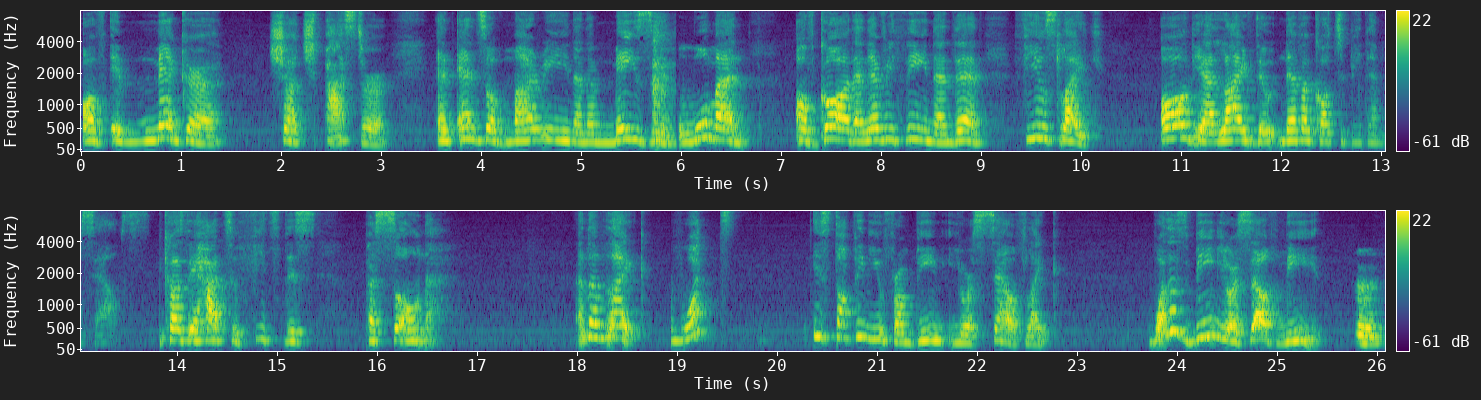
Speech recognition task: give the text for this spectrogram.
of a mega church pastor and ends up marrying an amazing woman of God and everything, and then feels like all their life they never got to be themselves because they had to fit this persona. And I'm like, what is stopping you from being yourself? Like, what does being yourself mean? Mm.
